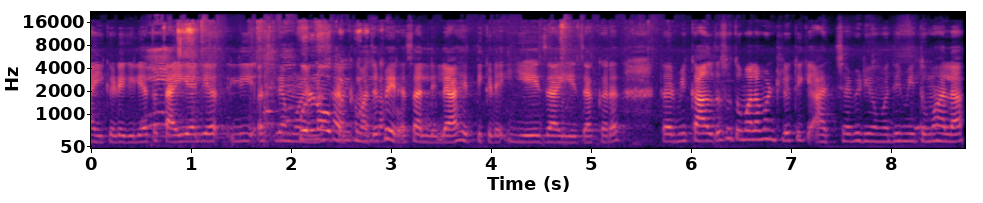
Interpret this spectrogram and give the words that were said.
आईकडे गेली. आता ताई आली आली असल्यामुळे सारखं माझ्या फेऱ्या चाललेल्या आहेत. तिकडे ये जा ये जा करत. तर मी काल जसं तुम्हाला म्हटली होती की आजच्या व्हिडिओमध्ये मी तुम्हाला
